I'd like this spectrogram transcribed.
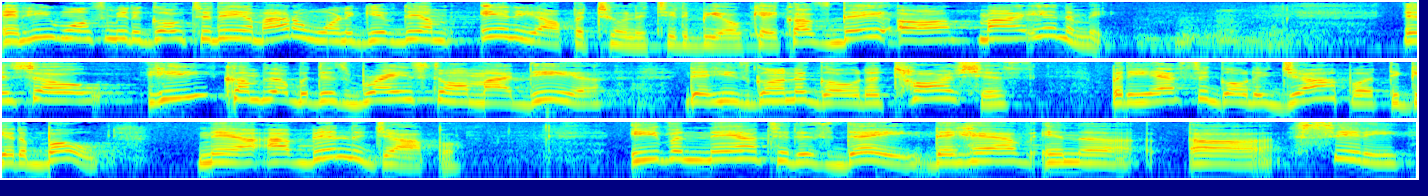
And he wants me to go to them. I don't want to give them any opportunity to be okay because they are my enemy. And so he comes up with this brainstorm idea that he's going to go to Tarshish, but he has to go to Joppa to get a boat. Now, I've been to Joppa even now to this day, they have in the uh, city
